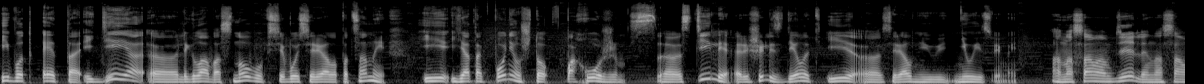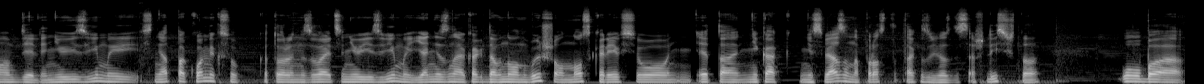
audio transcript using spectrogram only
И вот эта идея э, легла в основу всего сериала «Пацаны». И я так понял, что в похожем э, стиле решили сделать и э, сериал «Неу- «Неуязвимый». А на самом деле, на самом деле, неуязвимый снят по комиксу, который называется Неуязвимый. Я не знаю, как давно он вышел, но, скорее всего, это никак не связано, просто так звезды сошлись, что оба,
